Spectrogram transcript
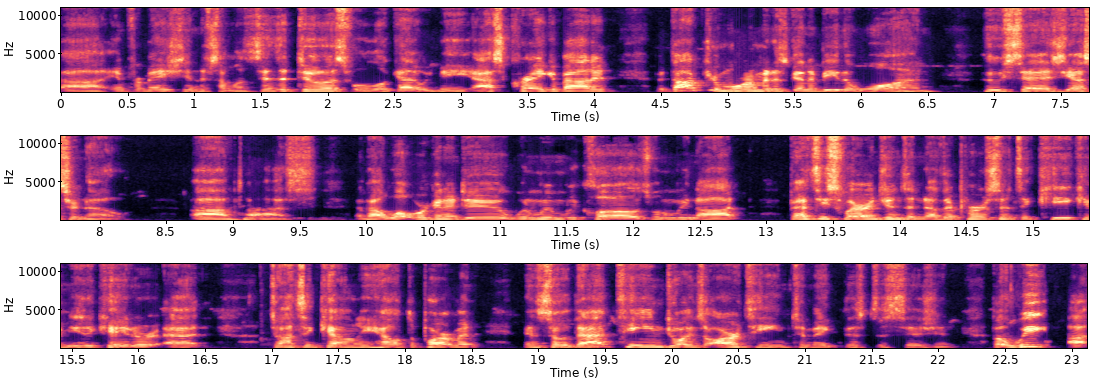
uh, information. If someone sends it to us, we'll look at it. We may ask Craig about it. But Dr. Moorman is going to be the one who says yes or no um, to us about what we're going to do, when we, we close, when we not. Betsy Swearingen's another person. It's a key communicator at Johnson County Health Department. And so that team joins our team to make this decision. But we uh,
